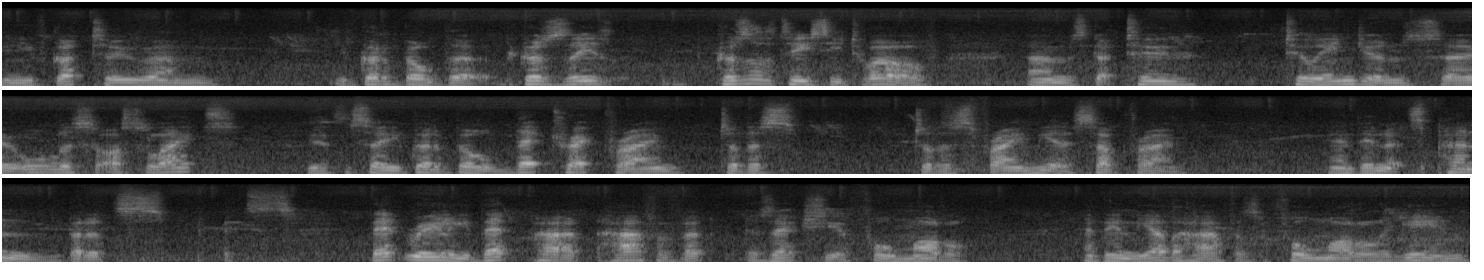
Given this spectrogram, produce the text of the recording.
and you've got to um, you've got to build the because these because of the TC12, um, it's got two two engines, so all this oscillates. Yes. So you've got to build that track frame to this to this frame here, subframe, and then it's pinned. But it's it's that really that part half of it is actually a full model, and then the other half is a full model again,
